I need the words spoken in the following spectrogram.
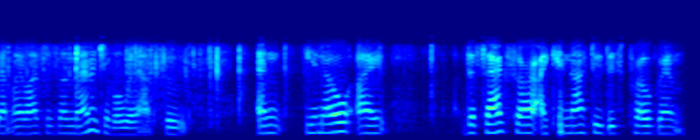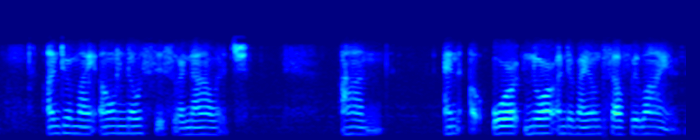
that my life is unmanageable without food. And you know, I the facts are I cannot do this program under my own gnosis or knowledge. Um, and or nor under my own self-reliance.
